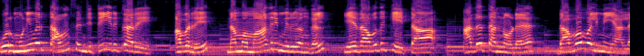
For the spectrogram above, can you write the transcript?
ஒரு முனிவர் தவம் செஞ்சுட்டு இருக்காரு. அவரு நம்ம மாதிரி மிருகங்கள் ஏதாவது கேட்டா அத தன்னோட தவ வலிமையால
